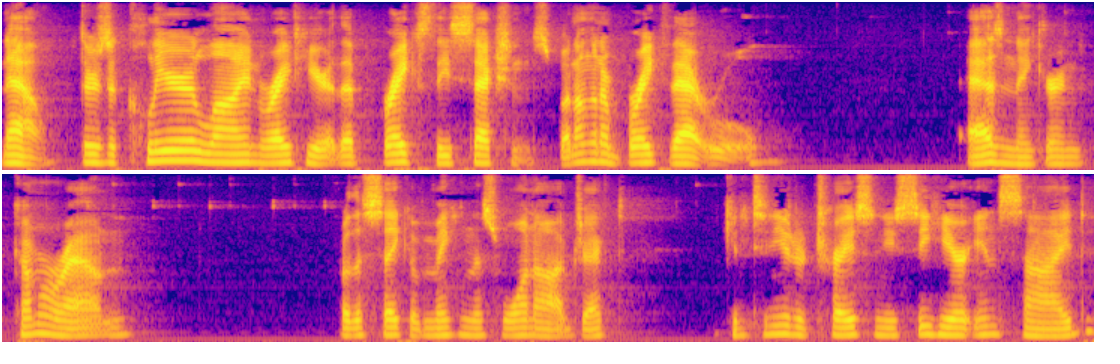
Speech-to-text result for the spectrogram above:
Now, there's a clear line right here that breaks these sections, but I'm going to break that rule as an anchor and come around for the sake of making this one object. Continue to trace, and you see here inside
